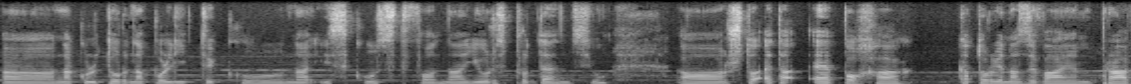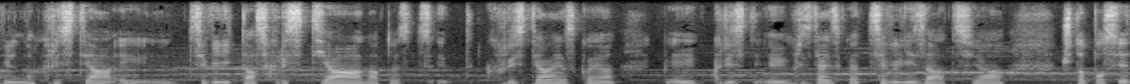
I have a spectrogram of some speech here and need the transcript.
на культурную политику, на искусство, на юриспруденцию, что это эпоха которую называем правильно христиан, цивилитас христиана, то есть христианская, христианская цивилизация, что после,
